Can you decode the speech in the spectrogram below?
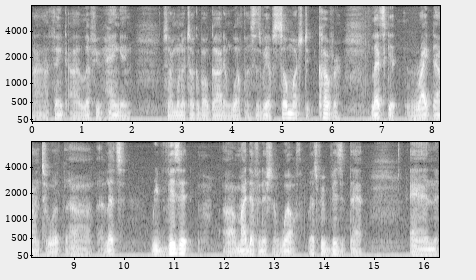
I, I think I left you hanging. So I'm going to talk about God and wealth. And since we have so much to cover, let's get right down to it. Uh, let's revisit uh, my definition of wealth. Let's revisit that, and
